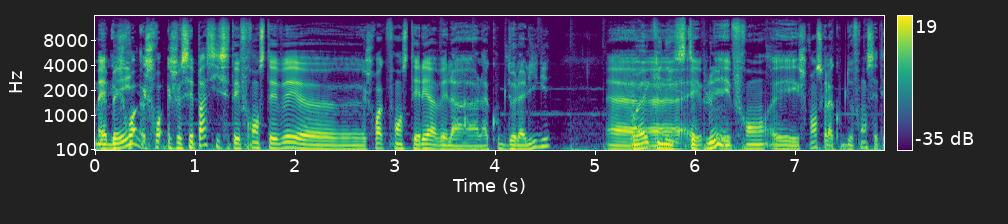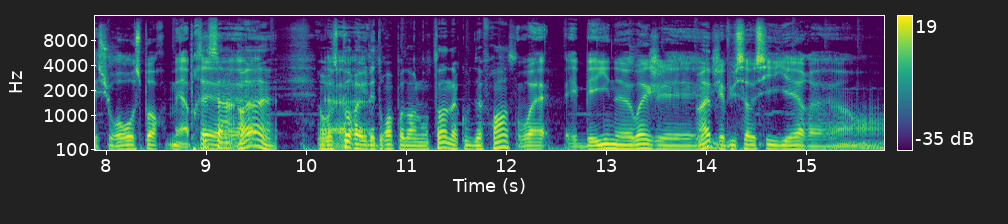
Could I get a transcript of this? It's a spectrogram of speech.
Mais je, crois, je, crois- je sais pas si c'était France TV. euh, je crois que France Télé avait la, la Coupe de la Ligue. Euh, Ouais, qui n'existait plus. Et, Fran- et je pense que la Coupe de France était sur Eurosport. Mais après. C'est ça, euh, ouais. Eurosport euh, a eu les droits pendant longtemps de la Coupe de France. Ouais, et Bein, euh, ouais, j'ai Ouais. vu ça aussi hier euh, en,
